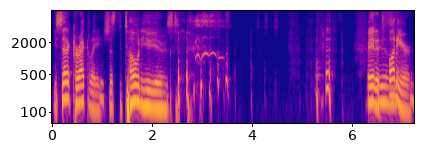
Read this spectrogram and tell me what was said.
You said it correctly. It's just the tone you used. Made it She was- funnier.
